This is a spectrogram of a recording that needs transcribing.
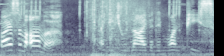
Buy some armor. I need you alive and in one piece.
